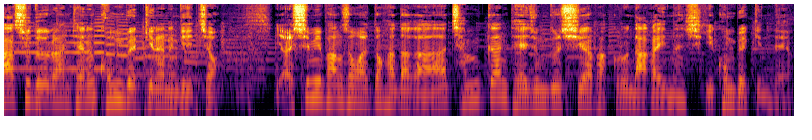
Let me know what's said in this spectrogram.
가수들한테는 공백기라는 게 있죠. 열심히 방송 활동하다가 잠깐 대중들 시야 밖으로 나가 있는 시기 공백기인데요.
